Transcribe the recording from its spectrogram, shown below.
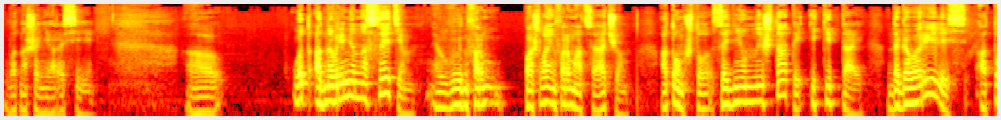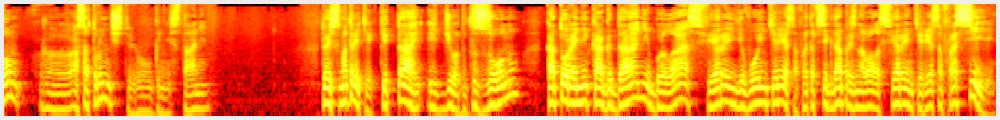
в отношении России. Э, вот одновременно с этим информ... пошла информация о чем? О том, что Соединенные Штаты и Китай договорились о том, э, о сотрудничестве в Афганистане. То есть, смотрите, Китай идет в зону, которая никогда не была сферой его интересов. Это всегда признавалось сферой интересов России.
